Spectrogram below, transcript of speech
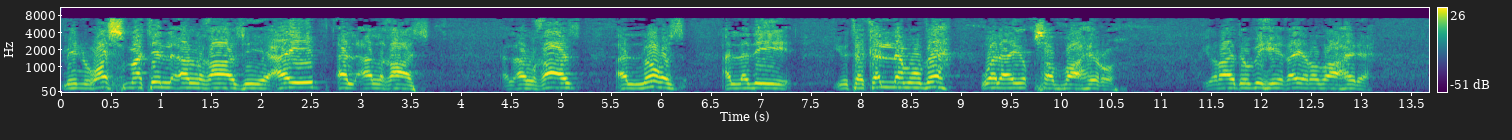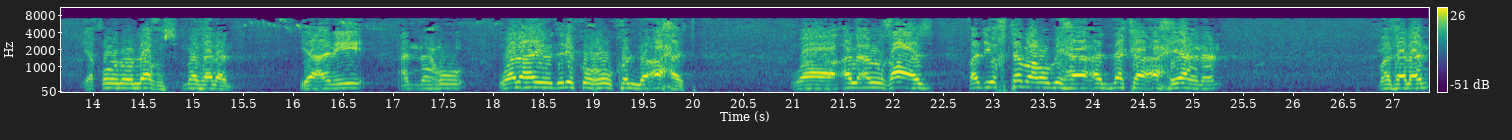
من وصمة الألغاز عيب الألغاز. الألغاز اللغز الذي يتكلم به ولا يقصد ظاهره. يراد به غير ظاهره. يقول لغز مثلا يعني أنه ولا يدركه كل أحد. والألغاز قد يختبر بها الذكاء أحيانا. مثلا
